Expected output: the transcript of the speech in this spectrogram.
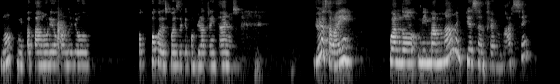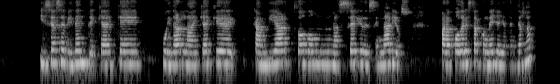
¿no? Mi papá murió cuando yo, poco después de que cumpliera 30 años. Yo ya estaba ahí. Cuando mi mamá empieza a enfermarse, y se hace evidente que hay que cuidarla y que hay que cambiar toda una serie de escenarios para poder estar con ella y atenderla,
